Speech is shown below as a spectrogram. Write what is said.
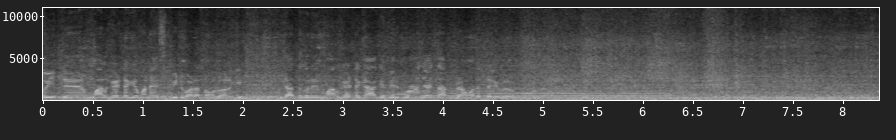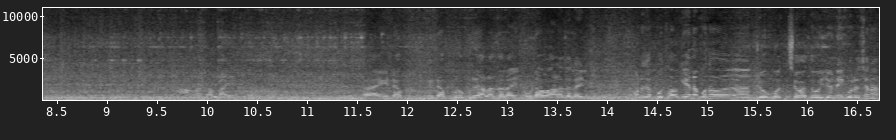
ওই মালগাড়িটাকে মানে স্পিড বাড়ানো হলো আর কি। যাতে করে মালগাড়িটাকে আগে বের করানো যায় তারপরে আমাদেরটাকে হবে হ্যাঁ এটা এটা পুরোপুরি আলাদা লাইন ওটাও আলাদা লাইন মনে কোথাও গিয়ে না কোথাও যোগ হচ্ছে হয়তো ওই জন্যই করেছে না?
